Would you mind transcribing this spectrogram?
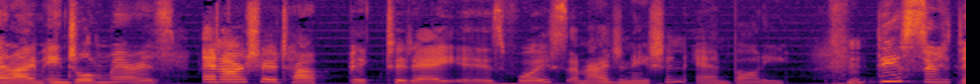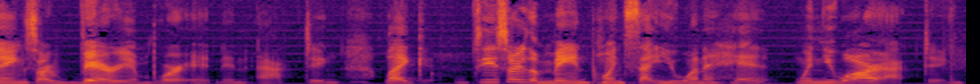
And I'm Angel Ramirez. And our show topic today is voice, imagination, and body. these three things are very important in acting. Like, these are the main points that you want to hit when you are acting.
